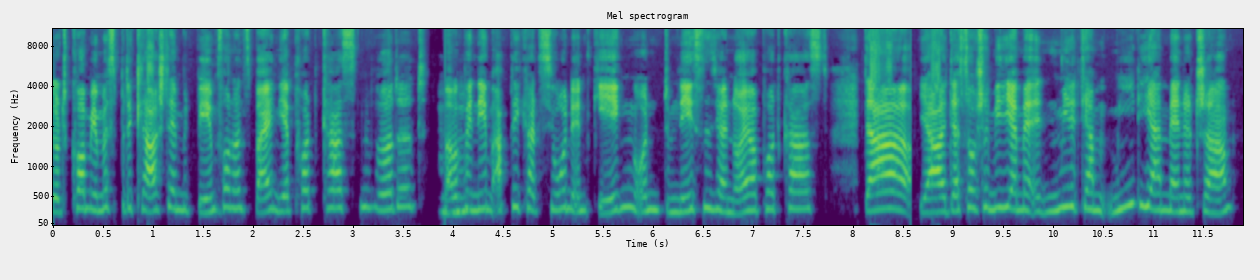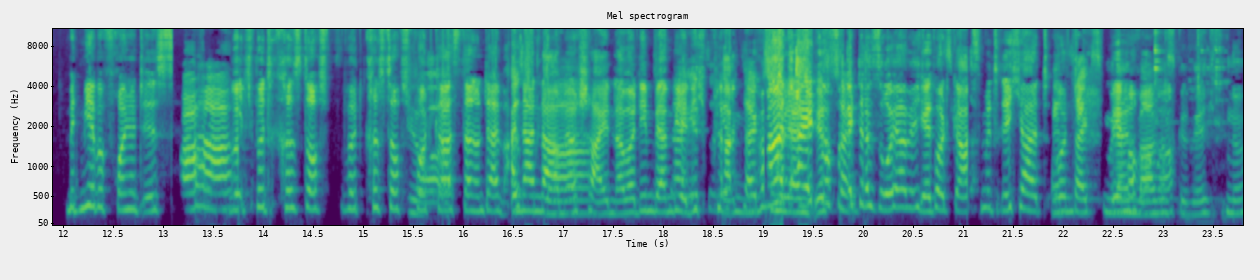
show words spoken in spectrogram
sojamilch.gmail.com. Ihr müsst bitte klarstellen, mit wem von uns beiden ihr podcasten würdet. Mhm. Aber wir nehmen Applikationen entgegen und im nächsten ist ja ein neuer Podcast. Da ja der Social Media, Media, Media Manager mit mir befreundet ist, Aha. wird, wird Christophs, wird Christophs Ja, Podcast dann unter einem anderen Namen klar. erscheinen, aber den werden wir Ja, nicht jetzt- jetzt du Hört einfach jetzt zeig- weiter Sojamilch-Podcast mit Richard Jetzt und zeigst mir dein wahres immer. Gericht, ne?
